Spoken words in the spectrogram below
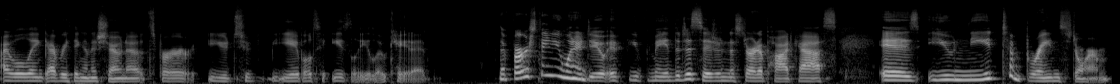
I will link everything in the show notes for you to be able to easily locate it. The first thing you want to do if you've made the decision to start a podcast is you need to brainstorm.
